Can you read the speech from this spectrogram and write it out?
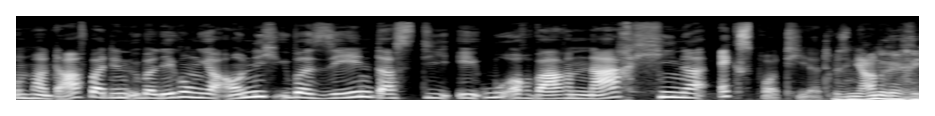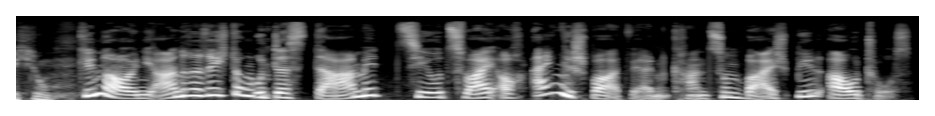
Und man darf bei den Überlegungen ja auch nicht übersehen, dass die EU auch Waren nach China exportiert. Das ist in die andere Richtung. Genau, in die andere Richtung. Und dass damit CO2 auch eingespart werden kann, zum Beispiel Autos.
